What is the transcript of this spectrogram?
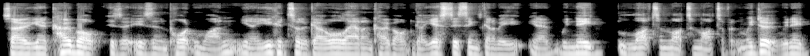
so you know cobalt is a, is an important one. You know you could sort of go all out on cobalt and go yes this thing's going to be you know we need lots and lots and lots of it and we do we need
